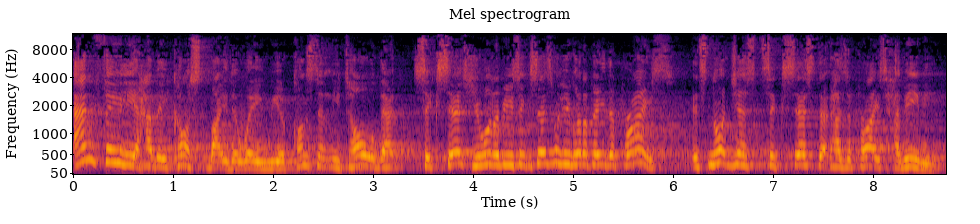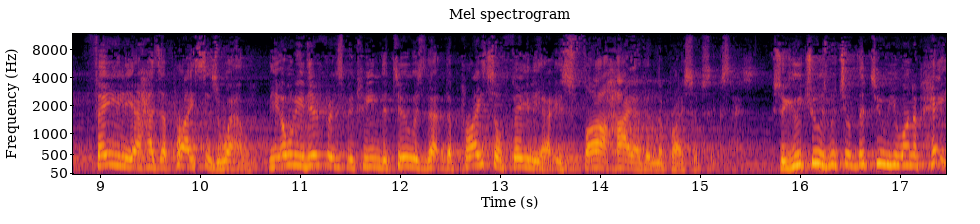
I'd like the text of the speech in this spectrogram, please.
and failure have a cost, by the way. We are constantly told that success, you want to be successful, you've got to pay the price. It's not just success that has a price, Habibi. Failure has a price as well. The only difference between the two is that the price of failure is far higher than the price of success. So you choose which of the two you want to pay.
